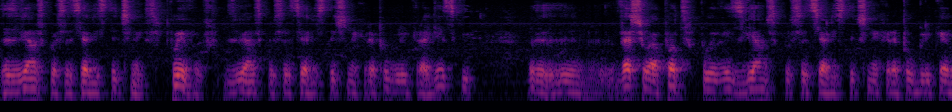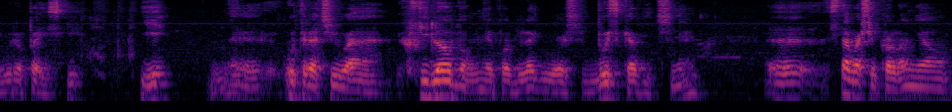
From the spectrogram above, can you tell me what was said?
ze Związku Socjalistycznych, z wpływów Związku Socjalistycznych Republik Radzieckich, y, weszła pod wpływy Związku Socjalistycznych Republik Europejskich i y, utraciła chwilową niepodległość błyskawicznie, y, stała się kolonią,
